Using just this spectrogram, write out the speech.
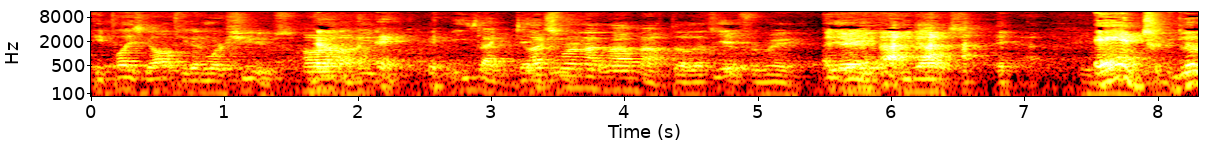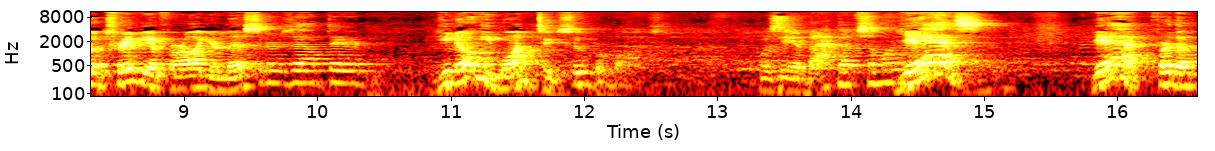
he plays golf. He doesn't wear shoes. Oh, no, he, he's like. he likes wearing that loudmouth though. That's good for me. And there he, he does. And tr- little trivia for all your listeners out there, you know he won two Super Bowls. Was he a backup somewhere? Yes. Yeah, for the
